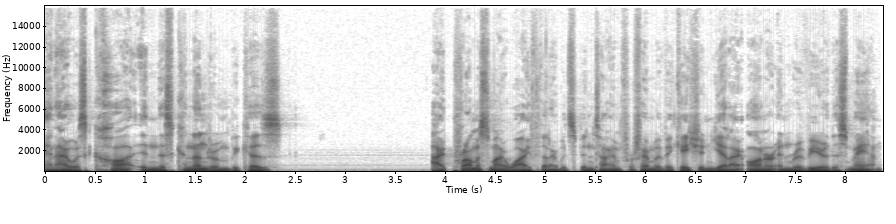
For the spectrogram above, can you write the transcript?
And I was caught in this conundrum because I promised my wife that I would spend time for family vacation, yet I honor and revere this man.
